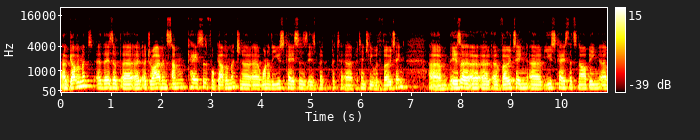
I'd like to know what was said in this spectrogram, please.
Uh, government, uh, there's a, a, a, drive in some cases for government. You know, uh, one of the use cases is pot- pot- uh, potentially with voting. Um, there's a, a, a voting uh, use case that's now being uh,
